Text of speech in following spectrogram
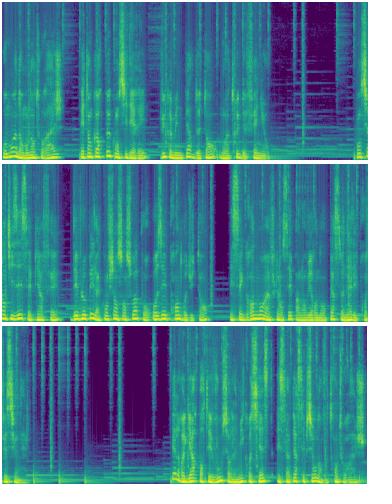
au moins dans mon entourage, est encore peu considérée, vue comme une perte de temps ou un truc de feignant. Conscientiser ses bienfaits, développer la confiance en soi pour oser prendre du temps, et c'est grandement influencé par l'environnement personnel et professionnel. Quel regard portez-vous sur la micro-sieste et sa perception dans votre entourage?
